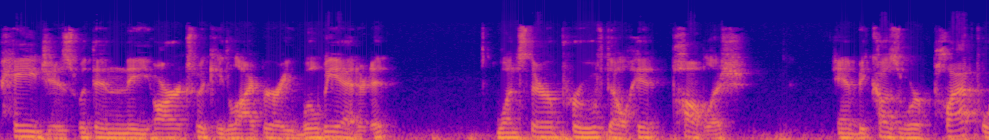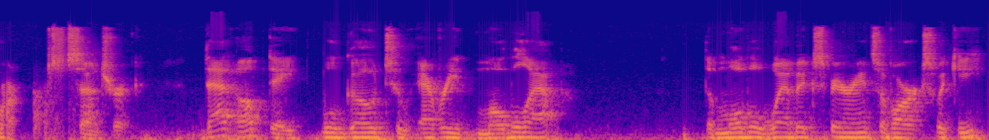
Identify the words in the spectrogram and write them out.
pages within the RxWiki library will be edited. Once they're approved, they'll hit publish. And because we're platform centric, that update will go to every mobile app, the mobile web experience of RxWiki,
